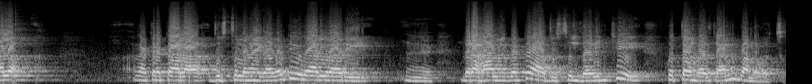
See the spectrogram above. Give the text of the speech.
అలా రకరకాల దుస్తులు ఉన్నాయి కాబట్టి వారి వారి గ్రహాలను బట్టి ఆ దుస్తులు ధరించి ఉత్తమ ఫలితాలను పొందవచ్చు.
